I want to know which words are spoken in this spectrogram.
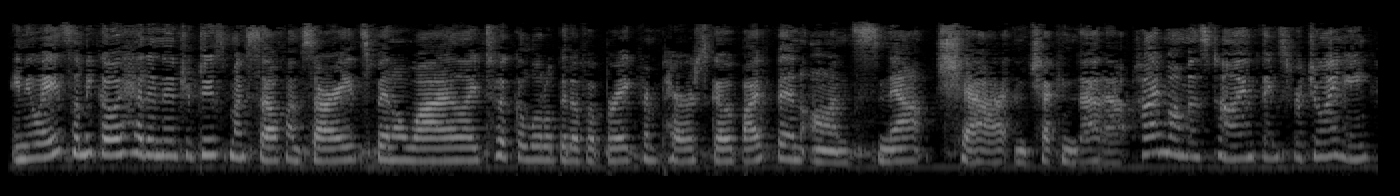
Anyways, let me go ahead and introduce myself. I'm sorry, it's been a while. I took a little bit of a break from Periscope. I've been on Snapchat and checking that out. Hi, Mama's Time. Thanks for joining.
